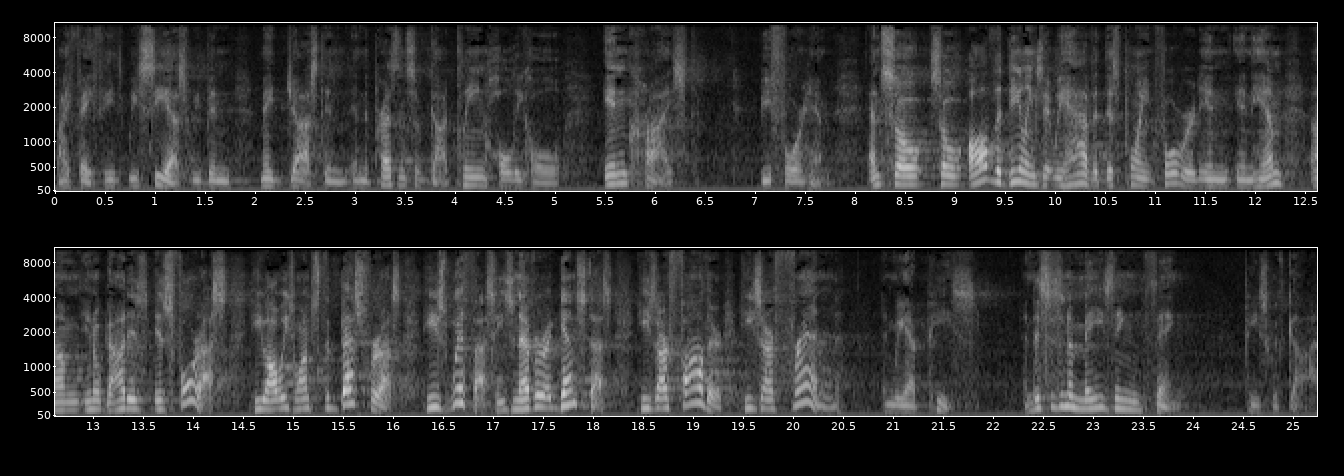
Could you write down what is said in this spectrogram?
by faith. He, we see us. We've been made just in, in the presence of God, clean, holy, whole, in Christ before him. And so, so all the dealings that we have at this point forward in, in Him, um, you know, God is, is for us. He always wants the best for us. He's with us. He's never against us. He's our Father. He's our friend. And we have peace. And this is an amazing thing peace with God.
